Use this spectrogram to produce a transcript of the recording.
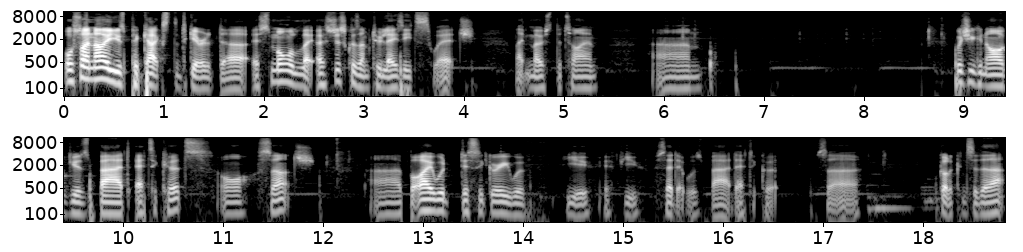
also, I know I use pickaxe to get rid of dirt. It's more it's just because I'm too lazy to switch, like most of the time. Um, which you can argue is bad etiquette or such. Uh, but I would disagree with you if you said it was bad etiquette. So, got to consider that.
